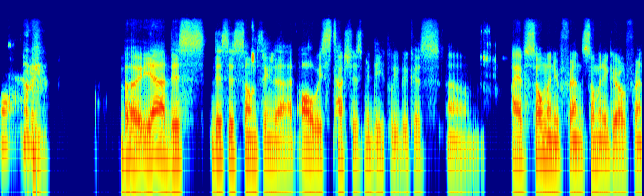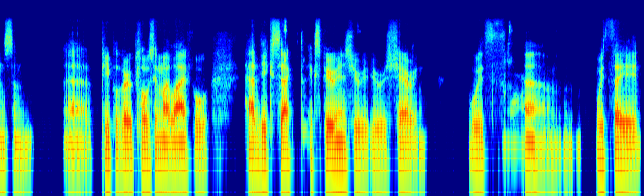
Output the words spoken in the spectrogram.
Yeah. but yeah this this is something that always touches me deeply because um, i have so many friends so many girlfriends and uh, people very close in my life who had the exact experience you're, you're sharing with yeah. um, with they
